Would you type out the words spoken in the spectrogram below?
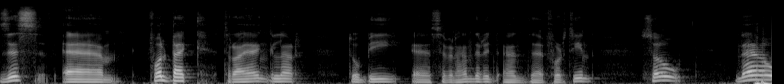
this um, fallback triangular to be uh, 714 so now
